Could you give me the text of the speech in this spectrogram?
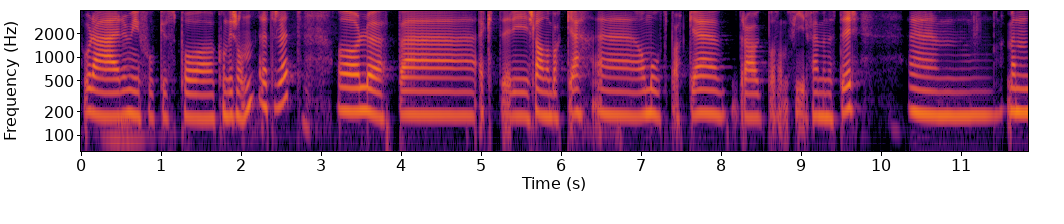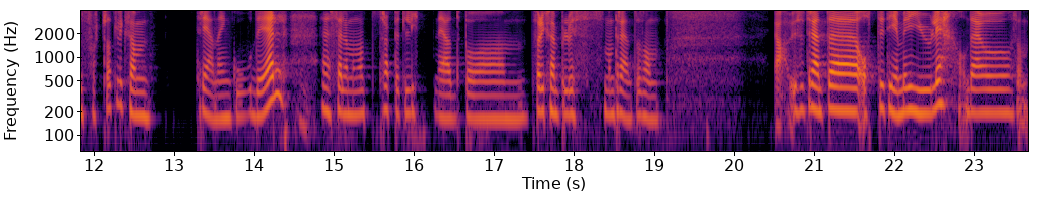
Hvor det er mye fokus på kondisjonen, rett og slett. Å løpe økter i slalåmbakke eh, og motbakke, drag på sånn fire-fem minutter. Um, men fortsatt liksom trene en god del, eh, selv om man har trappet litt ned på F.eks. hvis man trente sånn ja, Hvis du trente 80 timer i juli, og det er jo sånn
